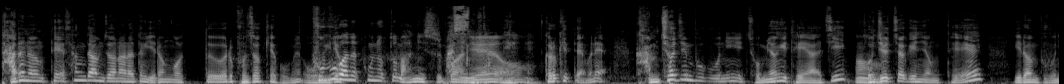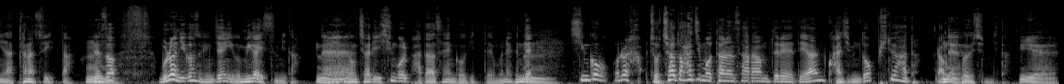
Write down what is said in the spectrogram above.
다른 형태의 상담 전화라든가 이런 것들을 분석해 보면 오히려 부부 간의 폭력도 많이 있을 거 맞습니다. 아니에요. 네, 네. 그렇기 때문에 감춰진 부분이 조명이 돼야지 어. 본질적인 형태의 이런 부분이 나타날 수 있다. 그래서 물론 이것은 굉장히 의미가 있습니다. 음. 네. 네, 경찰이 신고를 받아서 한 거기 때문에 근데 음. 신고를 하- 조차도 하지 못하는 사람들에 대한 관심도 필요하다라고 네. 보여집니다. 예.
